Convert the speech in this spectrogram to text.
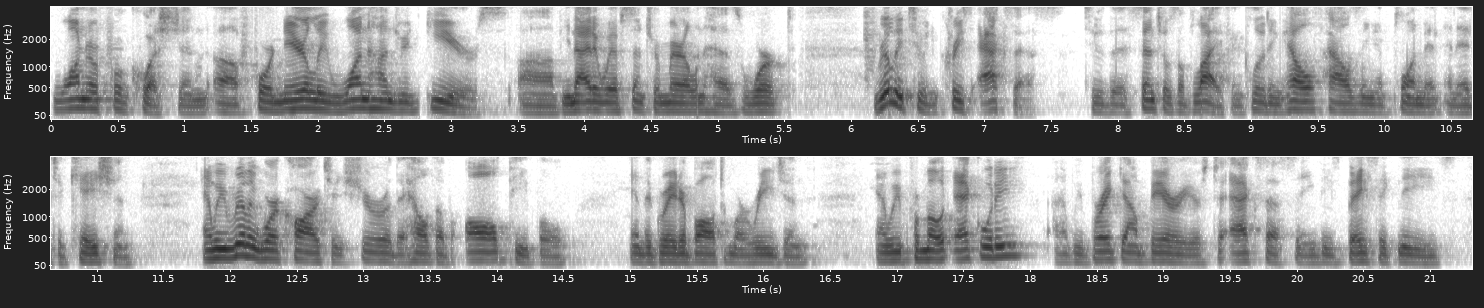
Wonderful question. Uh, for nearly 100 years, uh, United Way of Central Maryland has worked really to increase access to the essentials of life, including health, housing, employment, and education. And we really work hard to ensure the health of all people in the greater Baltimore region. And we promote equity and we break down barriers to accessing these basic needs.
